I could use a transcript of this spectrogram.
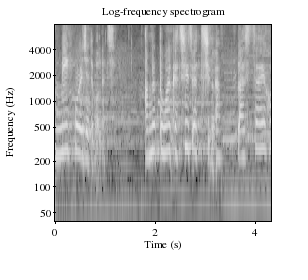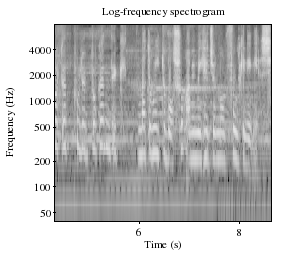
মেঘ পরে যেতে বলেছে। আমরা তোমার কাছেই যাচ্ছিলাম। রাস্তায় হঠাৎ ফুলের দোকান দেখি। মা তুমি একটু বসো আমি মেঘের জন্য ফুল কিনে নিয়ে আসি।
